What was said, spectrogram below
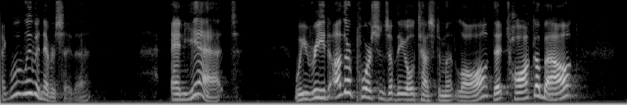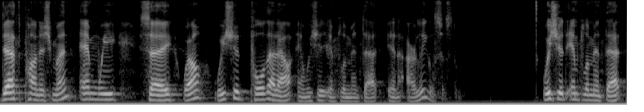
Like, we would never say that. And yet, we read other portions of the Old Testament law that talk about death punishment, and we say, well, we should pull that out and we should implement that in our legal system. We should implement that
